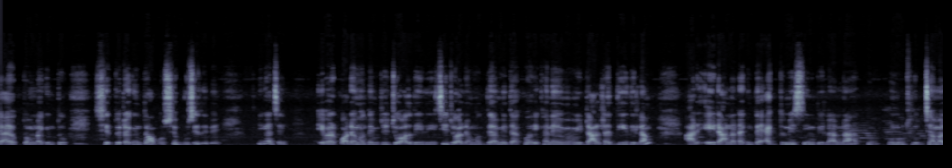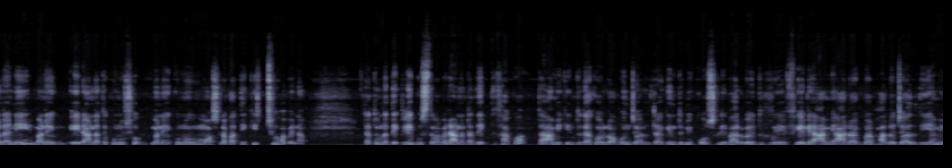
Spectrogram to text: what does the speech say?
যাই হোক, তোমরা কিন্তু সেদ্ধটা কিন্তু অবশ্যই বুঝে দেবে। ঠিক আছে? এবার কড়ের মধ্যে আমি একটু জল দিয়ে দিয়েছি। জলের মধ্যে আমি দেখো, এখানে আমি ডালটা দিয়ে দিলাম। আর এই রান্নাটা কিন্তু একদমই সিম্পল রান্না। কোনো ঝুটঝামেলা নেই। মানে এই রান্নাতে কোনো মানে কোনো মশলাপাতি কিচ্ছু হবে না। তা তোমরা দেখলেই বুঝতে পারবে, রান্নাটা দেখতে থাকো। তা আমি কিন্তু দেখো লবণ জলটা কিন্তু আমি কষলি ভালোভাবে ধুয়ে ফেলে আমি আরও একবার ভালো জল দিয়ে আমি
